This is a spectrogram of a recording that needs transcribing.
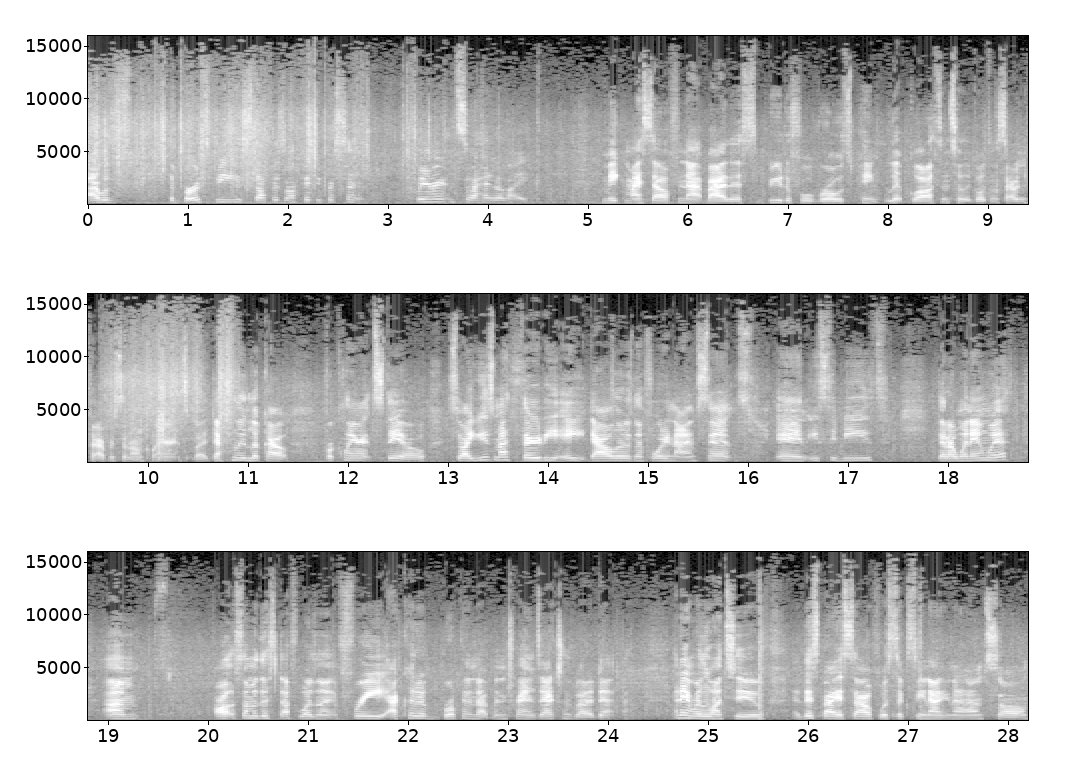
I was, the Burt's Bees stuff is on 50% clearance, so I had to like make myself not buy this beautiful rose pink lip gloss until it goes on 75% on clearance. But definitely look out for clearance still. So I used my $38.49 in ECBs that I went in with. Um, all, some of this stuff wasn't free. I could have broken it up in transactions, but I didn't. I didn't really want to. This by itself was $16.99, so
